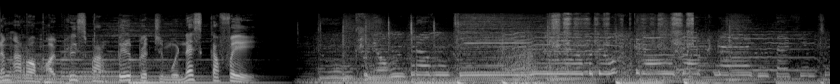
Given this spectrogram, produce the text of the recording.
និងអារម្មណ៍ឲ្យភ្លឺស្វាងពេលព្រឹកជាមួយ Nescafe ខ្ញុំត្រឹមជាមនុស្សក្រៅបែបផ្នែកតែខ្ញុំជឿ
